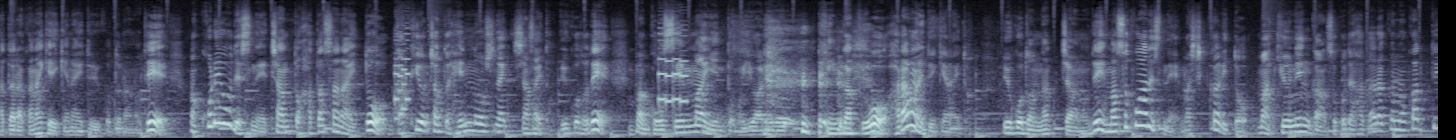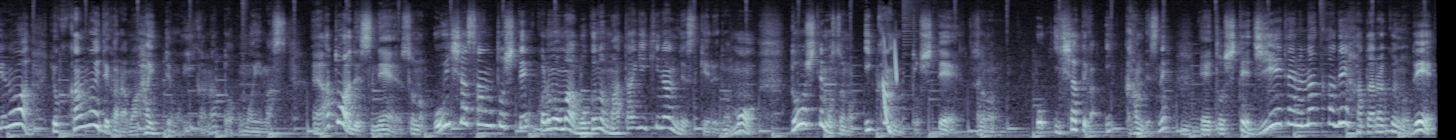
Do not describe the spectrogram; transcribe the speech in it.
働かなきゃいけないということなので、まあ、これをですねちゃんと果たさないと学費をちゃんと返納しないしなさいということで、まあ、5000万円とも言われる金額を払わないといけないということになっちゃうので、まあ、そこはですね、まあ、しっかりと、まあ、9年間そこで働くのかっていうのはよく考えてからま入ってもいいかなと思います。えあとはですねそのお医者さんとしてこれもまあ僕のまた聞きなんですけれどもどうしてもその医官としてその、医者っていうか一貫ですね、えーとして自衛隊の中で働くので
